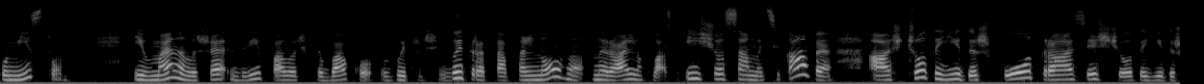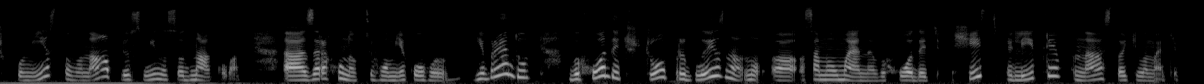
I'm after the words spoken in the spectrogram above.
по місту, і в мене лише дві палочки баку витрачені. Витрата пального нереально класна. І що саме цікаве, а що ти їдеш по трасі, що ти їдеш по місту, вона плюс-мінус однакова. За рахунок цього м'якого гібриду виходить, що приблизно, ну саме у мене виходить 6 літрів на 100 кілометрів.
